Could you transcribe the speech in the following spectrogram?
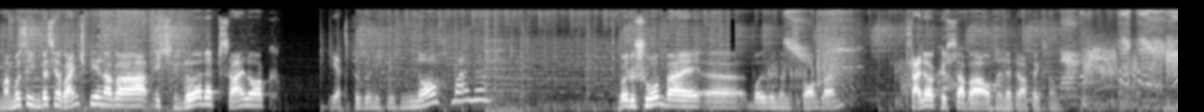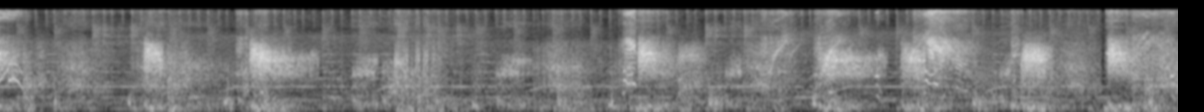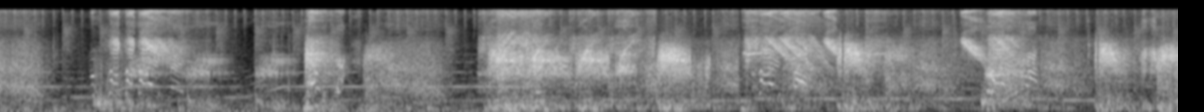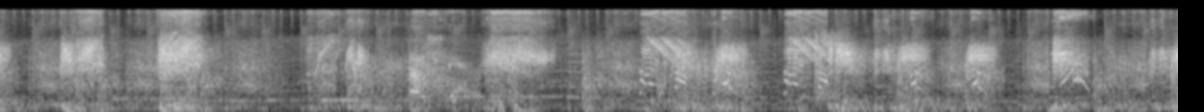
Man muss sich ein bisschen reinspielen, aber ich würde Psylocke jetzt persönlich nicht nochmal nehmen. Würde schon bei äh, Wolverine und Storm bleiben. Psylocke ist aber auch eine nette Abwechslung.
